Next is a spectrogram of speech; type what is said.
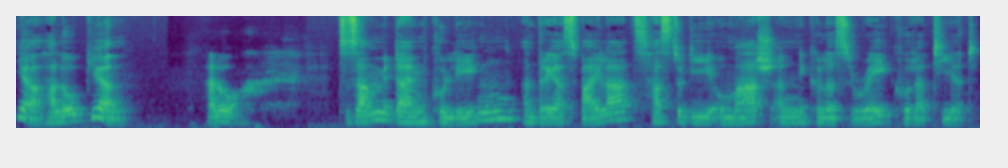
Ja, hallo Björn. Hallo. Zusammen mit deinem Kollegen Andreas Beilatz hast du die Hommage an Nicholas Ray kuratiert,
